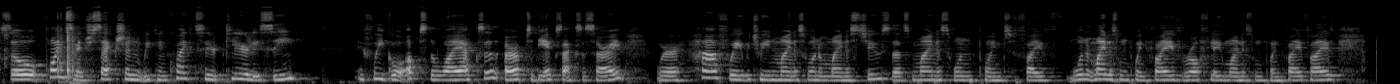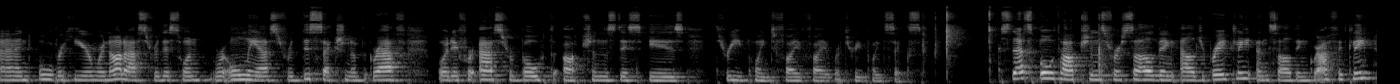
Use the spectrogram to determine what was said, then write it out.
So points of intersection, we can quite clearly see if we go up to the y-axis, or up to the x-axis, sorry, we're halfway between minus 1 and minus 2, so that's minus 1.5, 1, minus 1.5, roughly minus 1.55, and over here, we're not asked for this one, we're only asked for this section of the graph, but if we're asked for both options, this is 3.55 or 3.6. So that's both options for solving algebraically and solving graphically.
